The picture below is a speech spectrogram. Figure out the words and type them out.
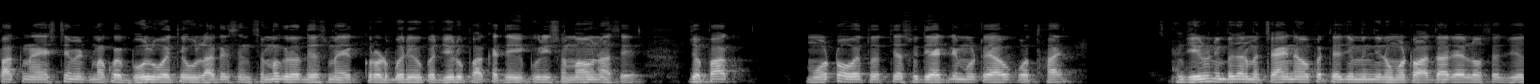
પાકના એસ્ટિમેટમાં કોઈ ભૂલ હોય તેવું લાગે છે અને સમગ્ર દેશમાં એક કરોડ બોરી ઉપર જીરું પાકે તેવી પૂરી સંભાવના છે. જો પાક મોટો હોય તો અત્યાર સુધી આટલી મોટી આવકો થાય. જીરુની બજારમાં ચાઇના ઉપર તેજી મંદીનો મોટો આધાર રહેલો છે. જો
